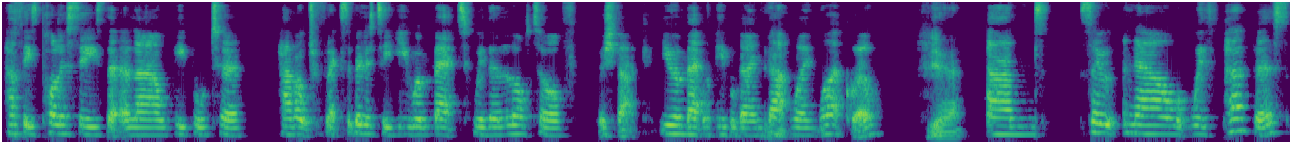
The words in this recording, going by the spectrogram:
have these policies that allow people to have ultra flexibility, you were met with a lot of pushback. You were met with people going, that won't work well. Yeah. And so now with purpose,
